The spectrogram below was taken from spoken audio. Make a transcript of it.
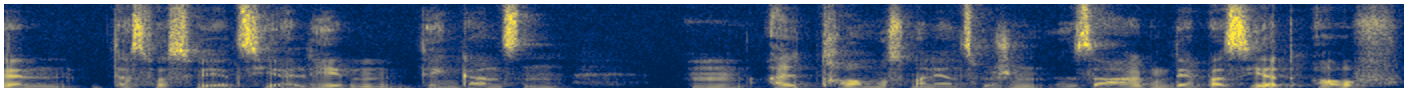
Denn das, was wir jetzt hier erleben, den ganzen hm, Albtraum, muss man ja inzwischen sagen, der basiert auf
